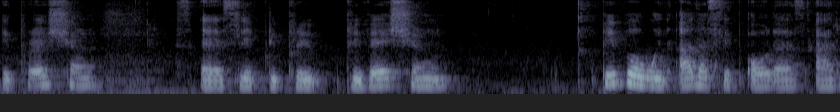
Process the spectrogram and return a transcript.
depression, uh, sleep deprivation. People with other sleep orders are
